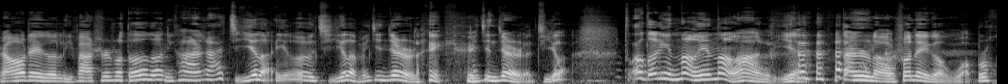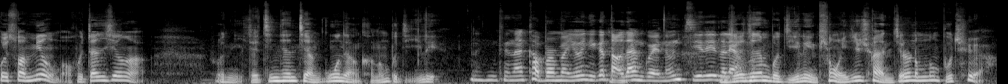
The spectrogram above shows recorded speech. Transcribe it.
然后这个理发师说：“得得得，你看这还急了，哎呦急了，没劲劲儿了，嘿，没劲劲儿的，急了，得得给你弄给你弄啊理。但是呢，说那个我不是会算命吗？会占星啊。说你这今天见姑娘可能不吉利。”那你听那可不吗？有你个捣蛋鬼，能吉利得了？你今天不吉利，你听我一句劝，你今儿能不能不去啊？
